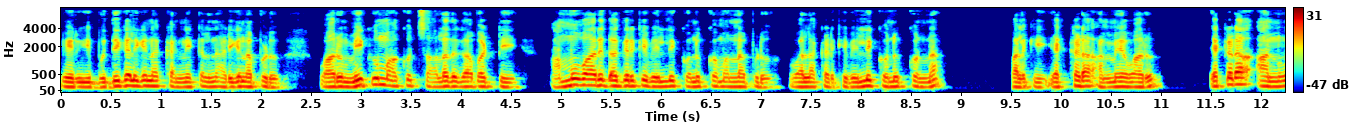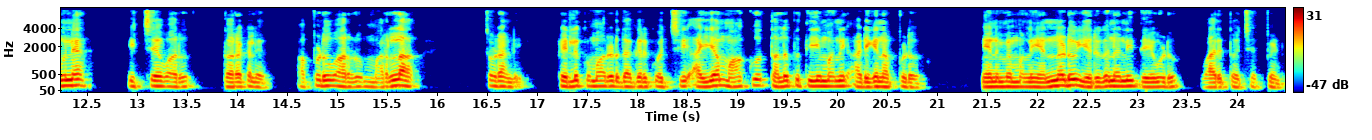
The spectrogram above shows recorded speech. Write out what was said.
మీరు ఈ బుద్ధి కలిగిన కన్యకలను అడిగినప్పుడు వారు మీకు మాకు చాలదు కాబట్టి అమ్మవారి దగ్గరికి వెళ్ళి కొనుక్కోమన్నప్పుడు వాళ్ళు అక్కడికి వెళ్ళి కొనుక్కున్న వాళ్ళకి ఎక్కడ అమ్మేవారు? ఎక్కడ ఆ నూనె ఇచ్చేవారు దొరకలేదు. అప్పుడు వారు మరలా చూడండి పెళ్ళి కుమారుడు దగ్గరికి వచ్చి అయ్యా మాకు తలుపు తీయమని అడిగినప్పుడు నేను మిమ్మల్ని ఎన్నడూ ఎరుగనని దేవుడు వారితో చెప్పిండు.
